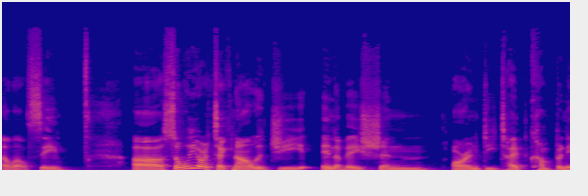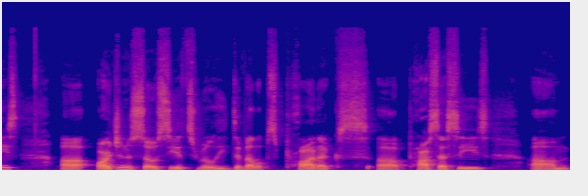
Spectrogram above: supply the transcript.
LLC. Uh, so we are technology innovation R&D type companies. Uh, Argent Associates really develops products, uh, processes. Um,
